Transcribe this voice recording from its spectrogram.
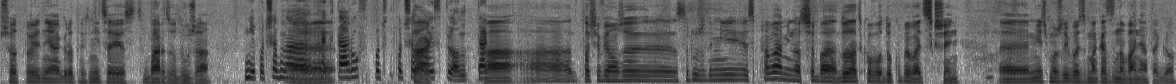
przy odpowiedniej agrotechnice jest bardzo duża, Niepotrzebna Eee, hektarów, pot- potrzeba tak. jest plon, tak? a, a to się wiąże z różnymi sprawami. No, trzeba dodatkowo dokupywać skrzyń, e, mieć możliwość zmagazynowania tego.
